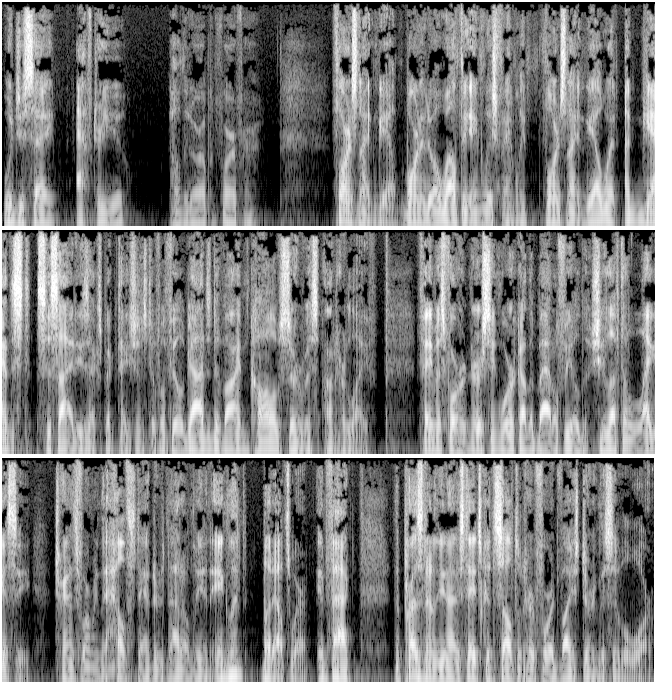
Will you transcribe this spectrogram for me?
Would you say, after you? Hold the door open for her. For her. Florence Nightingale, born into a wealthy English family, Florence Nightingale went against society's expectations to fulfill God's divine call of service on her life. Famous for her nursing work on the battlefield, she left a legacy transforming the health standards not only in England, but elsewhere. In fact, the President of the United States consulted her for advice during the Civil War.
